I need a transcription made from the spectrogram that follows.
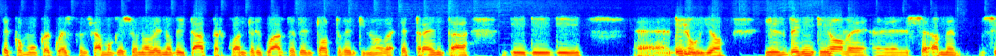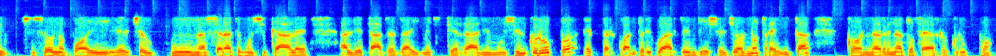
e comunque queste diciamo che sono le novità per quanto riguarda il 28, 29 e 30 di, di, di eh, di luglio. Il 29 eh, me, sì, poi eh, c'è una serata musicale allietata dai Mediterraneo Music Group e per quanto riguarda invece il giorno 30 con Renato Ferro Gruppo.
